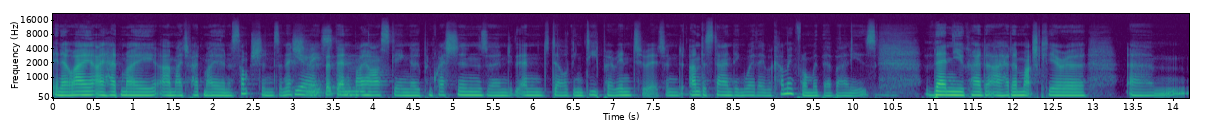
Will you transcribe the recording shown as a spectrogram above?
You know, I, I had my I might have had my own assumptions initially, yes. but then mm. by asking open questions and and delving deeper into it and understanding where they were coming from with their values, then you kind of I had a much clearer. Um,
